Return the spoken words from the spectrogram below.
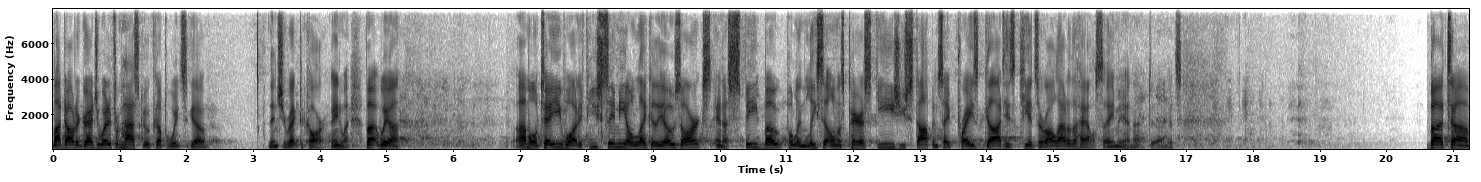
My daughter graduated from high school a couple weeks ago. Then she wrecked a car. Anyway, but we, uh, I'm going to tell you what, if you see me on Lake of the Ozarks in a speedboat pulling Lisa on a pair of skis, you stop and say, Praise God, his kids are all out of the house. Amen. it's, but uh,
